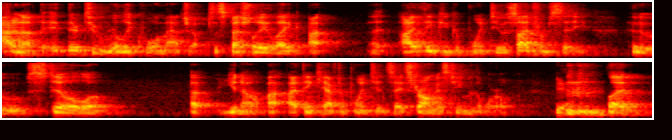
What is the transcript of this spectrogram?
I don't know. They- They're two really cool matchups, especially like I, I think you could point to aside from City, who still, uh, you know, I, I think you have to point to and say strongest team in the world. Yeah, But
